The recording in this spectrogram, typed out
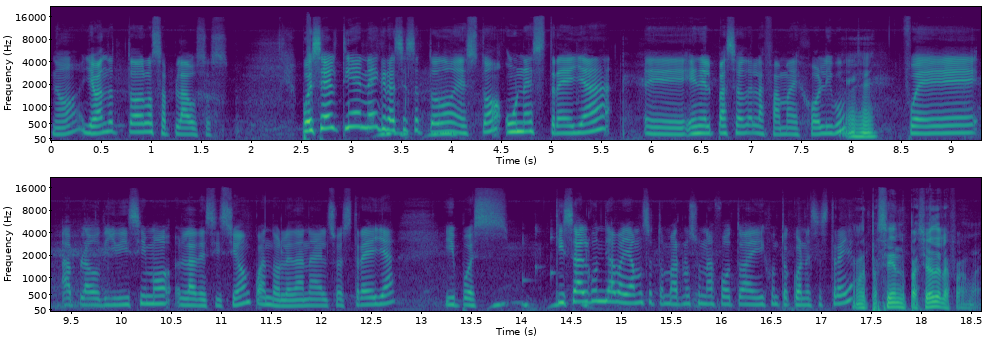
¿no? Llevando todos los aplausos. Pues él tiene, gracias a todo esto, una estrella eh, en el Paseo de la Fama de Hollywood. Fue aplaudidísimo la decisión cuando le dan a él su estrella. Y pues quizá algún día vayamos a tomarnos una foto ahí junto con esa estrella. En paseo, en el paseo de la fama.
